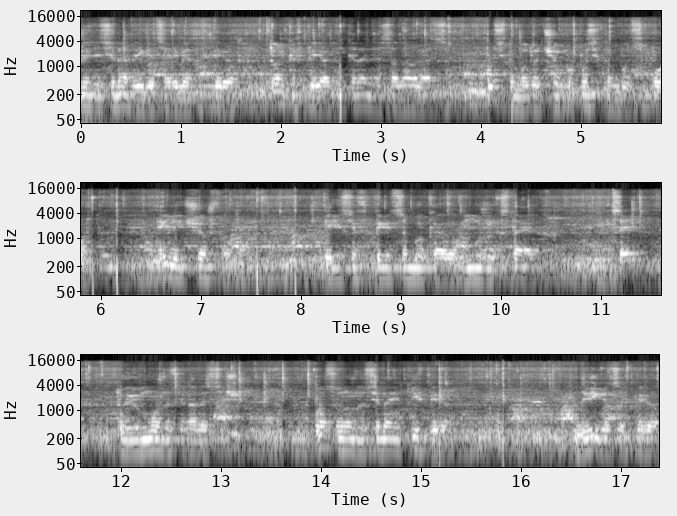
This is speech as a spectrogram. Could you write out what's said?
Жизни всегда двигаться, ребята, вперед. Только вперед, никогда не останавливаться. Пусть это будет учеба, пусть это будет спорт. Или еще что-то. Если перед собой как мужик ставит цель, то ее можно всегда достичь. Просто нужно всегда идти вперед. Двигаться вперед.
